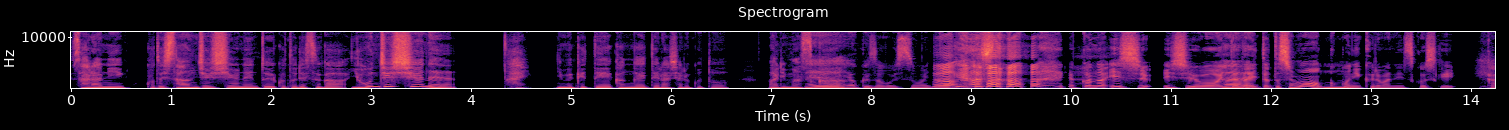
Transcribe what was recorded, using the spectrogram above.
さらに今年30周年ということですが40周年はい。に向けて考えていらっしゃることありますか、ねえよくぞご質問いただきました。この一種一種をいただいて、私もここに来るまでに少し考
